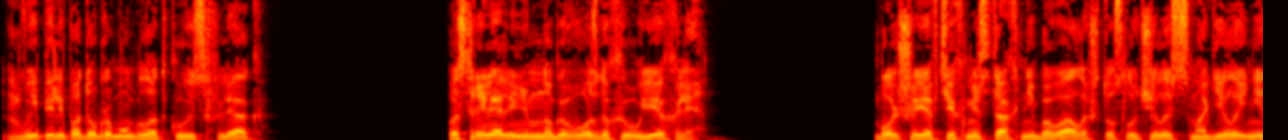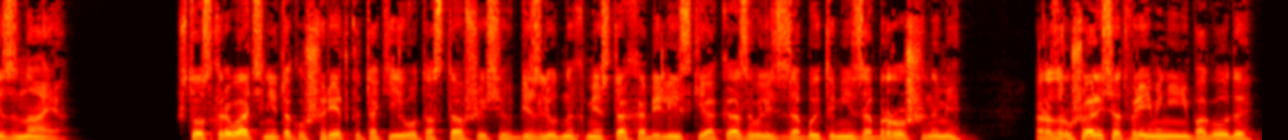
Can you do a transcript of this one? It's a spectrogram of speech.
выпили по доброму глотку из фляг, Постреляли немного в воздух и уехали. Больше я в тех местах не бывал, и что случилось с могилой, не знаю. Что скрывать, не так уж редко такие вот оставшиеся в безлюдных местах обелиски оказывались забытыми и заброшенными, разрушались от времени и непогоды,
